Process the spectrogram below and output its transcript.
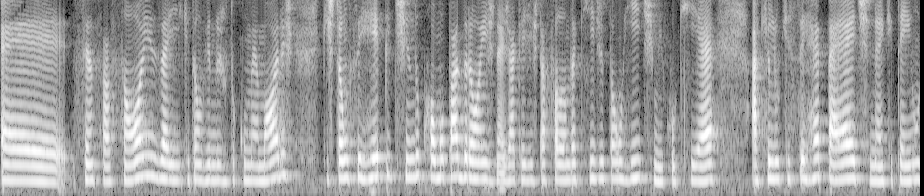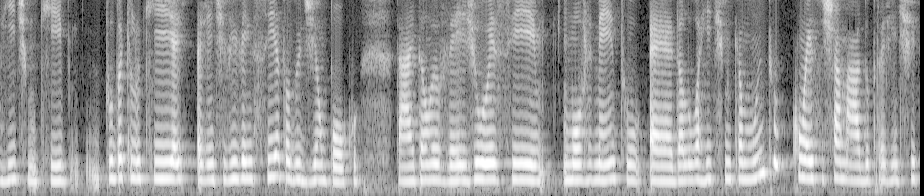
é, sensações aí que estão vindo junto com memórias que estão se repetindo como padrões, né? Já que a gente está falando aqui de tom rítmico, que é aquilo que se repete, né? Que tem um ritmo, que tudo aquilo que a gente vivencia todo dia um pouco, tá? Então eu vejo esse movimento é, da lua rítmica muito com esse chamado para a gente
